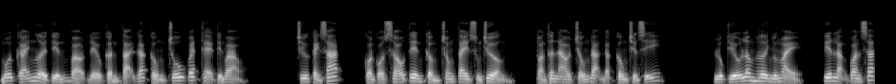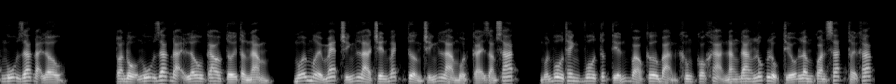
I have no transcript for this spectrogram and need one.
mỗi cái người tiến vào đều cần tại gác cổng chỗ quét thẻ tiến vào trừ cảnh sát, còn có sáu tên cầm trong tay súng trường, toàn thân áo chống đạn đặc công chiến sĩ. Lục thiếu lâm hơi nhún mày, yên lặng quan sát ngũ giác đại lâu. Toàn bộ ngũ giác đại lâu cao tới tầng năm, mỗi mười mét chính là trên vách tường chính là một cái giám sát, muốn vô thanh vô tức tiến vào cơ bản không có khả năng đang lúc lục thiếu lâm quan sát thời khắc,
